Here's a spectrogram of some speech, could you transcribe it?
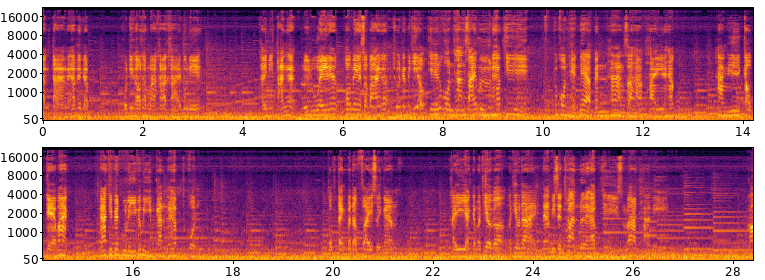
ต่างๆนะครับ ให้กับคนที่เขาทำมาค้าขายพวกนี้ใครมีตังค์อะรวยๆเนี่ยพ่อแม่สบายก็ชวนกันไปเที่ยวโอเคทุกคนทางซ้ายมือนะครับที่ทุกคนเห็นเนี่ยเป็นห้างสหไทยนะครับางนี้เก่าแก่มากนะที่เพชรบุรีก็มีเหมือนกันนะครับ ทุกคน ตกแต่งประดับไฟสวยงาม ใครอยากจะมาเที่ยวก็มาเที่ยวได้นะมีเซ็นทรัลด้วยนะครับ ที่สุราษฎร์ธานี ก็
